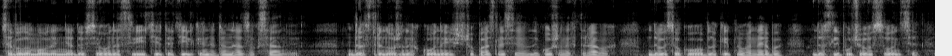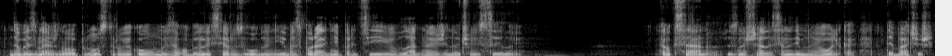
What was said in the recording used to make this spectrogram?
Це було мовлення до всього на світі, та тільки не до нас з Оксаною до стриножених коней, що паслися в некушених травах, до високого блакитного неба, до сліпучого сонця, до безмежного простору, в якому ми загубилися, розгублені і безпорадні перед цією владною жіночою силою. Оксано, знущалася наді мною Олька, ти бачиш,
